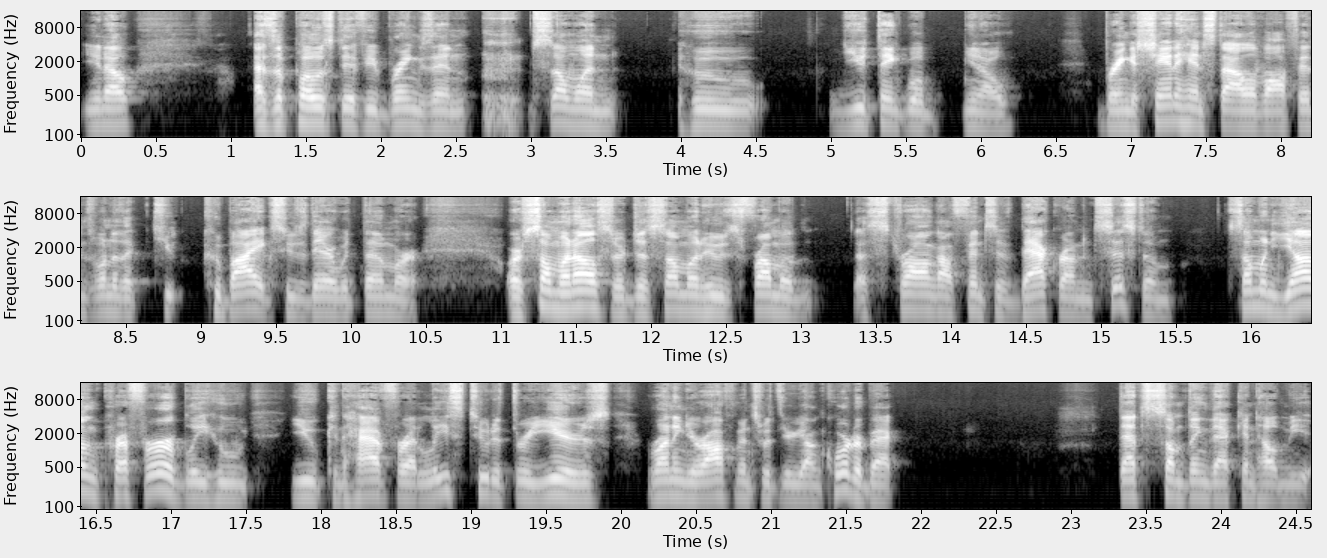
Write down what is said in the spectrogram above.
you know, as opposed to if he brings in someone who you think will you know bring a Shanahan style of offense, one of the Kubiaks who's there with them, or or someone else, or just someone who's from a, a strong offensive background and system, someone young, preferably who you can have for at least two to three years running your offense with your young quarterback. That's something that can help me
